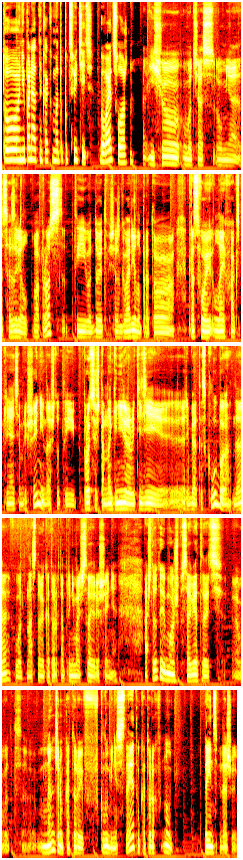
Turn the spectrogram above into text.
то непонятно, как ему это подсветить. Бывает сложно. Еще вот сейчас у меня созрел вопрос. Ты вот до этого сейчас говорила про то, про свой лайфхак с принятием решений, да, что ты просишь там нагенерировать идеи ребят из клуба, да, вот на основе которых там принимаешь свое решение. А что ты можешь посоветовать э, вот, менеджерам, которые в клубе не состоят, у которых, ну, в принципе, даже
